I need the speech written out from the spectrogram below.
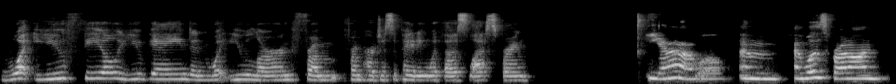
what you feel you gained and what you learned from, from participating with us last spring? Yeah, well, um, I was brought on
